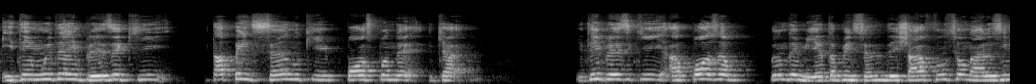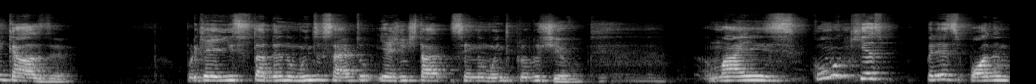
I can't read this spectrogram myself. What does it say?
E tem muita empresa que está pensando que pós que a, e tem empresa que após a pandemia está pensando em deixar funcionários em casa. Porque isso está dando muito certo e a gente está sendo muito produtivo. Mas como que as empresas podem...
